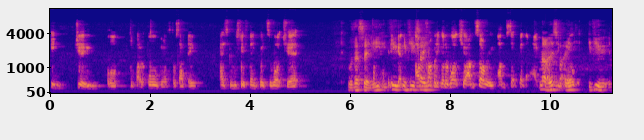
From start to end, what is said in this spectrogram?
in June or you know, August or something, and it's going to be fifteen quid to watch it, Well, that's it. If you if you say, I'm probably going to watch it. I'm sorry, I'm so, but I no, it's fine. If you,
